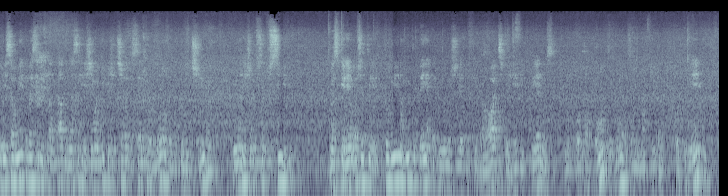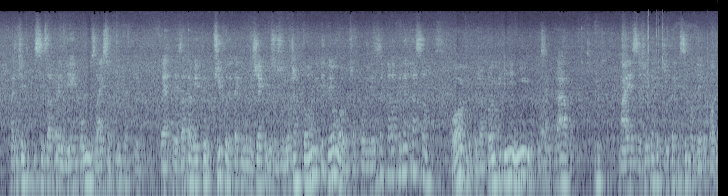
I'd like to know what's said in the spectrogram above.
Inicialmente vai ser implantado nessa região aqui que a gente chama de Centro Novo, de Curitiba, e na região do Centro Cívico. Nós queremos, a gente domina muito bem a tecnologia de fibra ótica e rede penos no ponto a ponto, né, usando uma fibra por cliente mas a gente precisa aprender como usar isso aqui, porque é exatamente o tipo de tecnologia que eles usam no Japão e que deu aos japoneses aquela penetração. Óbvio que o Japão é pequenininho, concentrado, mas a gente acredita que esse modelo pode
